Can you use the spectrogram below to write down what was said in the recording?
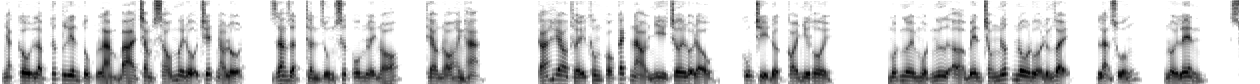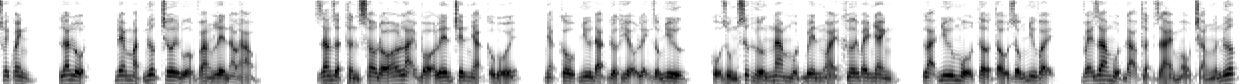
Nhạc cầu lập tức liên tục làm ba trăm sáu mươi độ chết nào lộn, giang giật thần dùng sức ôm lấy nó, theo nó hành hạ. Cá heo thấy không có cách nào nhi chơi đội đầu, cũng chỉ được coi như thôi một người một ngư ở bên trong nước nô đùa đứng dậy, lặn xuống, nổi lên, xoay quanh lan lộn, đem mặt nước chơi đùa vang lên ảo ảo giang giật thần sau đó lại bò lên trên nhạc cầu bối, nhạc cầu như đạt được hiệu lệnh giống như, cổ dùng sức hướng nam một bên ngoài khơi bay nhanh, lại như mổ tở tàu giống như vậy, vẽ ra một đạo thật dài màu trắng ngấn nước.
